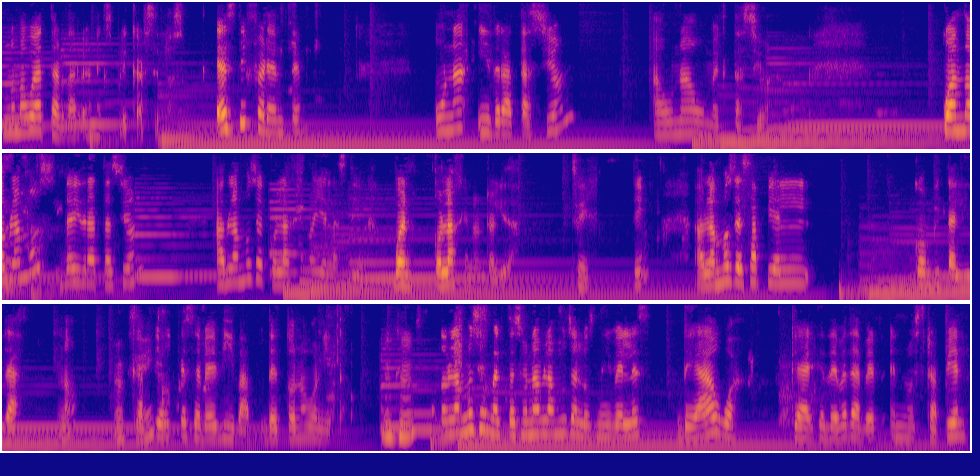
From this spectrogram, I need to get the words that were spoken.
no me voy a tardar en explicárselos. Es diferente una hidratación a una humectación. Cuando hablamos de hidratación, hablamos de colágeno y elastina. Bueno, colágeno en realidad. Sí. ¿Sí? Hablamos de esa piel con vitalidad, ¿no? Esa piel que se ve viva, de tono bonito. Cuando hablamos de humectación, hablamos de los niveles de agua que, que debe de haber en nuestra piel.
